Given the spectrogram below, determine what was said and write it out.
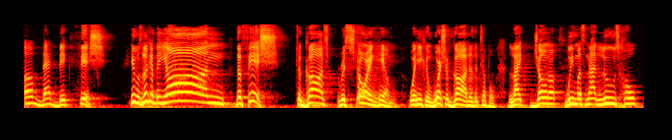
of that big fish. He was looking beyond the fish to God's restoring him where he can worship God in the temple. Like Jonah, we must not lose hope.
